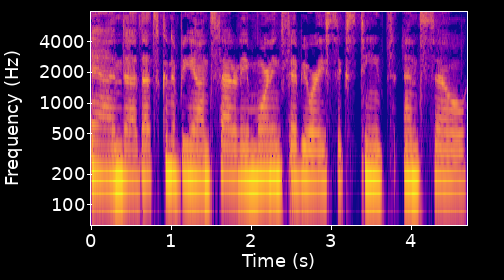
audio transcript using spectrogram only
and uh, that's going to be on Saturday morning, February 16th. And so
